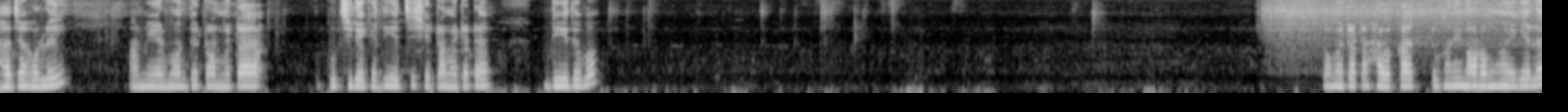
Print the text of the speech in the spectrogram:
ভাজা হলেই আমি এর মধ্যে টমেটো কুচি রেখে দিয়েছি, সে টমেটোটা দিয়ে দেবো। টমেটোটা হালকা একটুখানি নরম হয়ে গেলে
